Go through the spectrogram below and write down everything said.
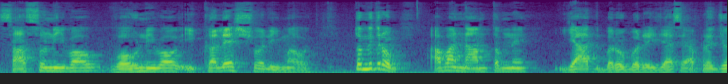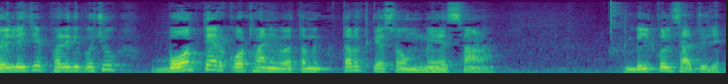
સાસુની વાવ, વહુની વાવ એ કલેશ્વરીમાં હોય તો મિત્રો, આવા નામ તમને યાદ બરોબર રહી જશે. આપણે જોઈ લઈએ ફરીથી પૂછું, બોતેર કોઠાની વાવ. તમે તરત કહેશો મહેસાણા. બિલકુલ સાચું છે.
